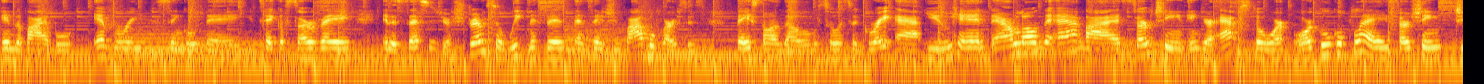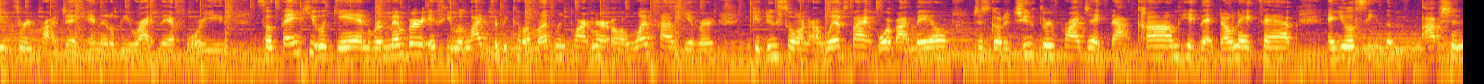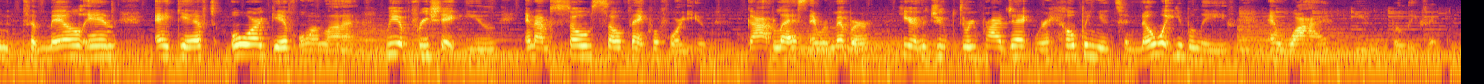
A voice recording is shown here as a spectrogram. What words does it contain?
in the Bible every single day. You take a survey, it assesses your strengths and weaknesses and sends you Bible verses based on those. So it's a great app. You can download the app by searching in your App Store or Google Play, searching Jude 3 Project, and it'll be right there for you. So thank you again. Remember, if you would like to become a monthly partner or a one-time giver, you can do so on our website or by mail. Just go to jude3project.com, hit that donate tab, and you'll see the option to mail in a gift or give online. We appreciate you, and I'm so, so thankful for you. God bless, and remember, here at the Jude 3 Project, we're helping you to know what you believe and why you believe it.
